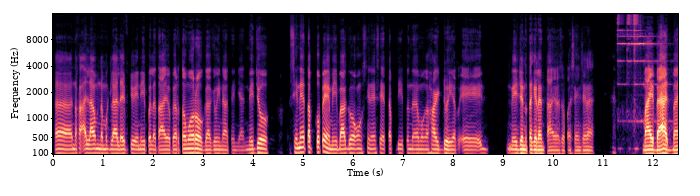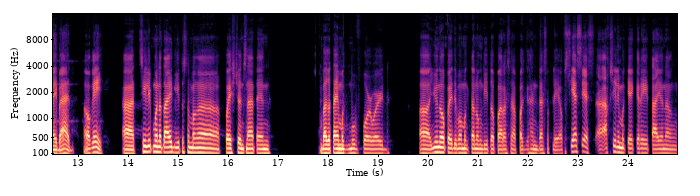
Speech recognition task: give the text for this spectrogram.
uh, nakaalam na magla-live Q&A pala tayo. Pero tomorrow, gagawin natin yan. Medyo sinetup ko pa eh. May bago akong sinesetup dito na mga hardware. Eh, medyo natagalan tayo. So, pasensya na. My bad, my bad. Okay. At uh, silip muna tayo dito sa mga questions natin bago tayo mag-move forward uh, you know, pwede mo magtanong dito para sa paghanda sa playoffs. Yes, yes. Uh, actually, magkikreate tayo ng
